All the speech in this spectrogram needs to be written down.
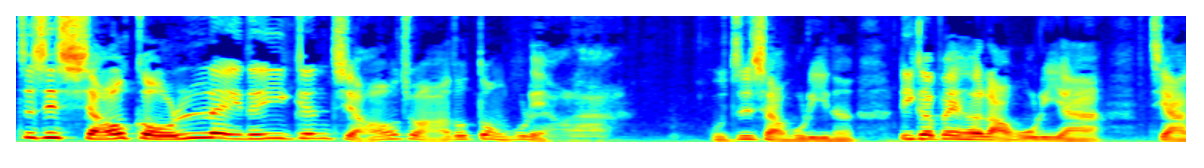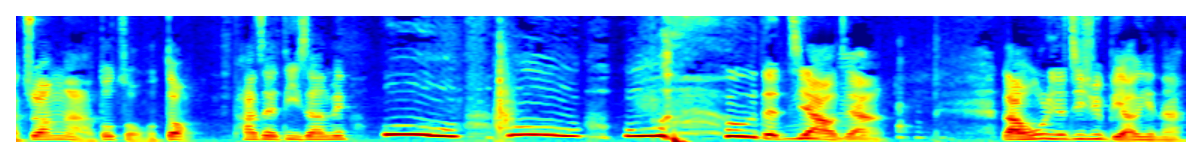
这些小狗累得一根脚爪都动不了啦。”五只小狐狸呢，立刻配合老狐狸啊，假装啊都走不动，趴在地上那边呜呜呜呜的叫，这样。老狐狸就继续表演啦，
